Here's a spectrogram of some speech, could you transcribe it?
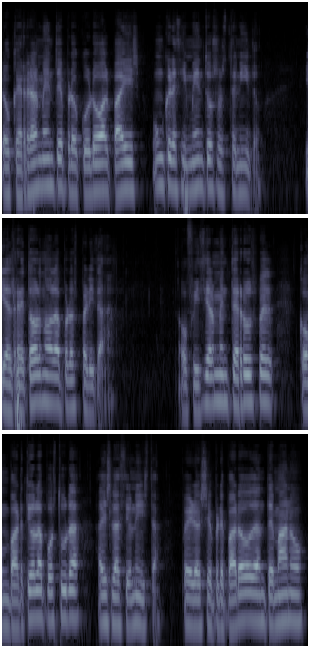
lo que realmente procuró al país un crecimiento sostenido y el retorno a la prosperidad. Oficialmente Roosevelt compartió la postura aislacionista, pero se preparó de antemano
